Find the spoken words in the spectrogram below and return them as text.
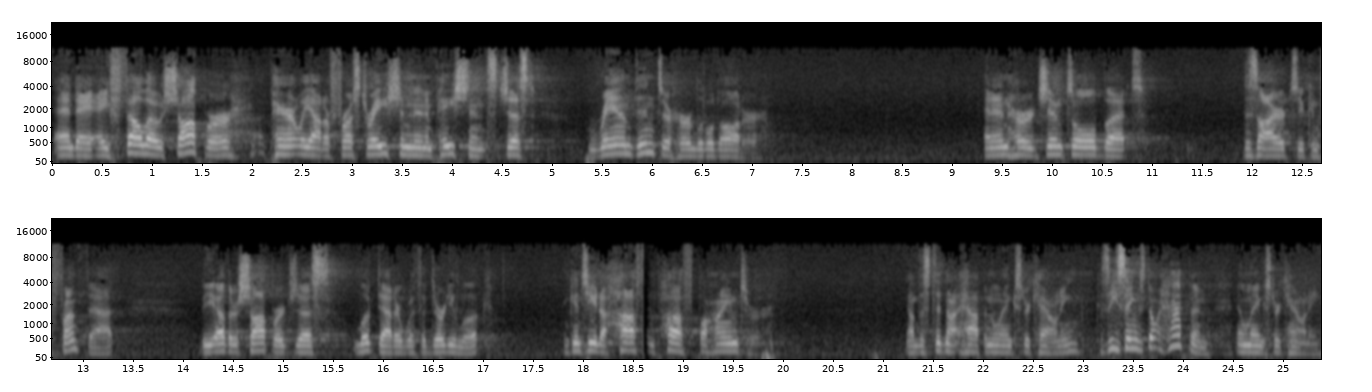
and a, a fellow shopper, apparently out of frustration and impatience, just rammed into her little daughter. And in her gentle but desire to confront that, the other shopper just looked at her with a dirty look and continued to huff and puff behind her. Now, this did not happen in Lancaster County because these things don't happen in Lancaster County.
